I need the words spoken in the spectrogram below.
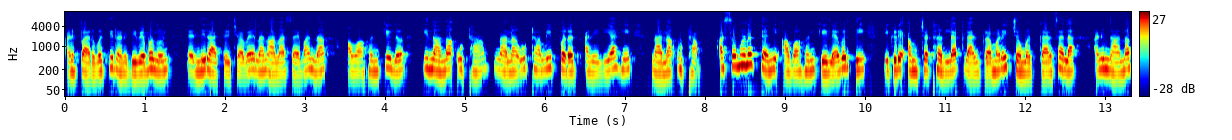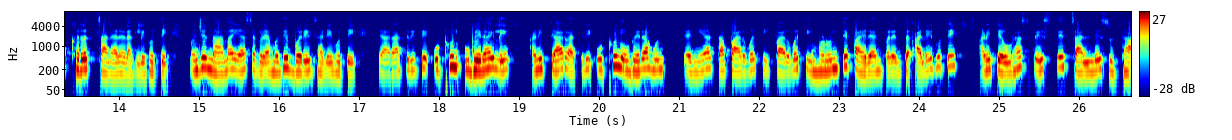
आणि पार्वती रणदिवे बनून त्यांनी रात्रीच्या वेळेला नानासाहेबांना आवाहन केलं की नाना उठा नाना उठा मी परत आलेली आहे. नाना उठा. असं म्हणत त्यांनी आवाहन केल्यावरती इकडे आमच्या ठरल्या प्लॅनप्रमाणे चमत्कार झाला आणि नाना खरंच चालायला लागले होते. म्हणजे नाना या सगळ्यामध्ये बरे झाले होते. त्या रात्री ते उठून उभे राहिले आणि त्या रात्री उठून उभे राहून त्यांनी आता पार्वती पार्वती म्हणून ते पायऱ्यांपर्यंत आले होते आणि तेवढा स्पेस ते चालले सुद्धा.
